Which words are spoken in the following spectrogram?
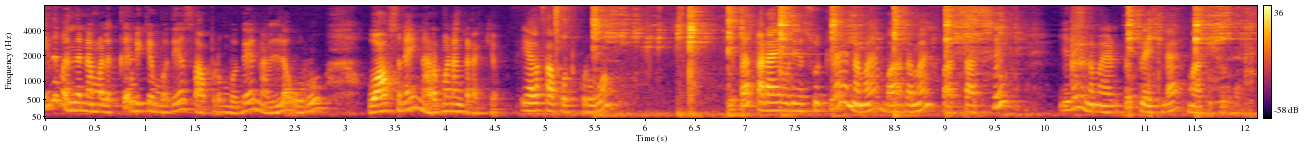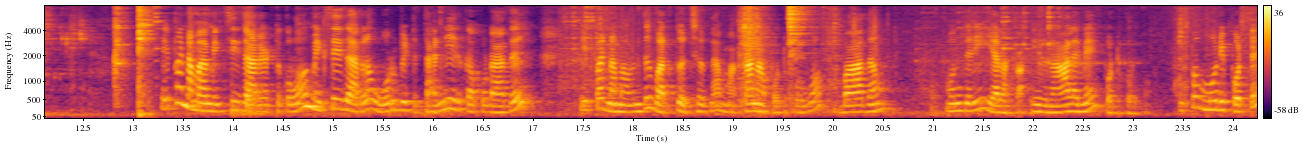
இது வந்து நம்மளுக்கு குடிக்கும் போதே சாப்பிடும் போதே நல்ல ஒரு வாசனை நறுமணம் கிடைக்கும். ஏலக்காய் போட்டுக்கிடுவோம் இப்போ கடாயுடைய சூட்டில் நம்ம பாதாமை வறுத்தாச்சு. இதை நம்ம எடுத்து பிளேட்டில் மாற்றிக்கிடுவோம் இப்போ நம்ம மிக்ஸி ஜாரை எடுத்துக்கிடுவோம் மிக்ஸி ஜாரில் ஒரு பிட்டு தண்ணி இருக்கக்கூடாது. இப்போ நம்ம வந்து வறுத்து வச்சுருந்தா மக்கானா போட்டுக்கிடுவோம் பாதம் முந்திரி ஏலக்காய் இது நாலுமே போட்டுக்கிடுவோம் இப்போ மூடி போட்டு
